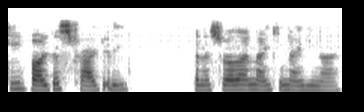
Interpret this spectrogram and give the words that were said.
The Vargas Tragedy, Venezuela, 1999.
